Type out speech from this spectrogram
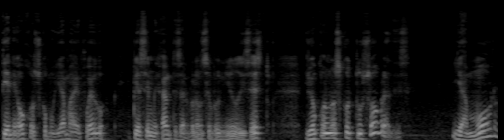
tiene ojos como llama de fuego, pies semejantes al bronce bruñido, dice esto. Yo conozco tus obras, y amor,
